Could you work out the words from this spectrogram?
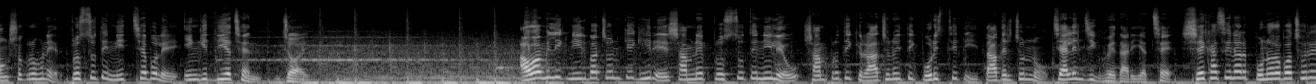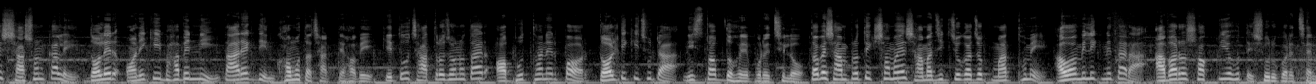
অংশগ্রহণের প্রস্তুতি নিচ্ছে বলে ইঙ্গিত দিয়েছেন জয়। আওয়ামী লীগ নির্বাচনকে ঘিরে সামনে প্রস্তুতি নিলেও সাম্প্রতিক রাজনৈতিক পরিস্থিতি তাদের জন্য চ্যালেঞ্জিং হয়ে দাঁড়িয়েছে। শেখ হাসিনার পনেরো বছরের শাসনকালে দলের অনেকেই ভাবেননি তার একদিন ক্ষমতা ছাড়তে হবে। কিন্তু ছাত্র জনতার অভ্যুত্থানের পর দলটি কিছুটা নিস্তব্ধ হয়ে পড়েছিল। তবে সাম্প্রতিক সময়ে সামাজিক যোগাযোগ মাধ্যমে আওয়ামী লীগ নেতারা আবারও সক্রিয় হতে শুরু করেছেন।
